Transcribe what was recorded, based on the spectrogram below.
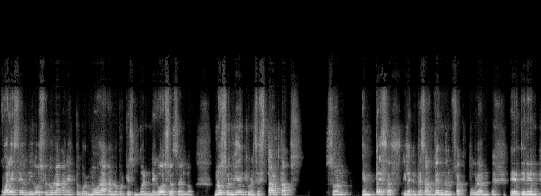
cuál es el negocio, no lo hagan esto por moda, háganlo porque es un buen negocio hacerlo. No se olviden que unas startups son empresas y las empresas venden, facturan, eh, tienen,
